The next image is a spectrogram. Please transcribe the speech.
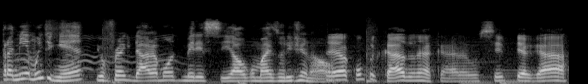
para mim é muito nhé e o Frank Darabont merecia algo mais original. É complicado, né, cara? Você pegar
